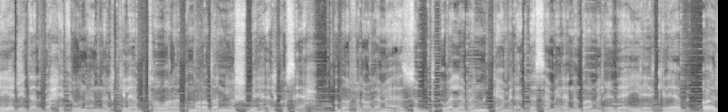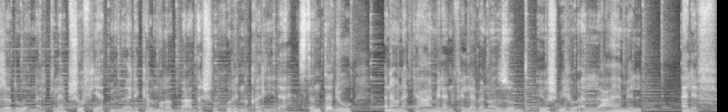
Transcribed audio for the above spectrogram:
ليجد الباحثون أن الكلاب طورت مرضا يشبه الكساح. أضاف العلماء الزبد واللبن كامل الدسم إلى النظام الغذائي للكلاب وجدوا أن الكلاب شفيت من ذلك المرض بعد شهور قليلة. استنتجوا أن هناك عاملا في اللبن والزبد يشبه العامل ألف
